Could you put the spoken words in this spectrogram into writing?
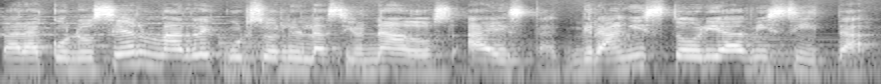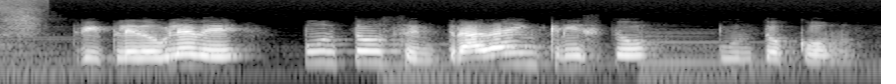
Para conocer más recursos relacionados a esta gran historia, visita www.centradaencristo.com.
